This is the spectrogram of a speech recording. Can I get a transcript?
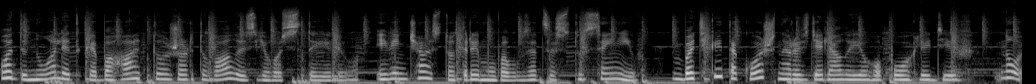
Однолітки багато жартували з його стилю, і він часто отримував за це стусанів. Батьки також не розділяли його поглядів, ну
